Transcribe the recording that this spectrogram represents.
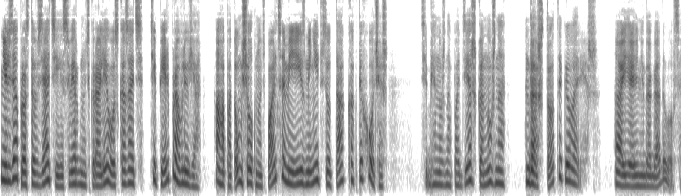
Нельзя просто взять и свергнуть королеву, сказать: "Теперь правлю я", а потом щелкнуть пальцами и изменить все так, как ты хочешь. Тебе нужна поддержка, нужно Да что ты говоришь? А я и не догадывался.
